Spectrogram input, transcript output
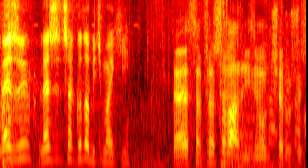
Leży, leży, trzeba go dobić, Majki. Ja jestem flashowany, nic nie mogę się ruszyć.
